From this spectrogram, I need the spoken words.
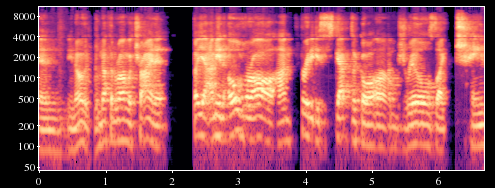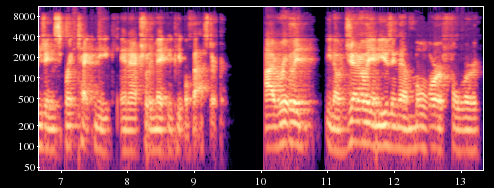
And, you know, there's nothing wrong with trying it. But yeah, I mean, overall, I'm pretty skeptical on drills like changing sprint technique and actually making people faster. I really, you know, generally am using them more for,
